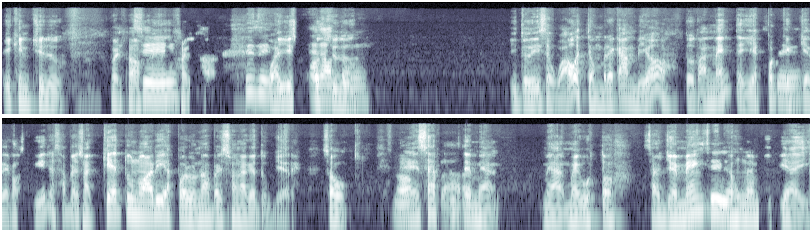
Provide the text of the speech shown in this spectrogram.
freaking to do. Bueno, sí. What you supposed to do y tú dices, wow, este hombre cambió totalmente y es porque quiere conseguir esa persona. ¿Qué tú no harías por una persona que tú quieres? So, esa parte me, me, me, gustó. Saint Germain es un MVP ahí.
